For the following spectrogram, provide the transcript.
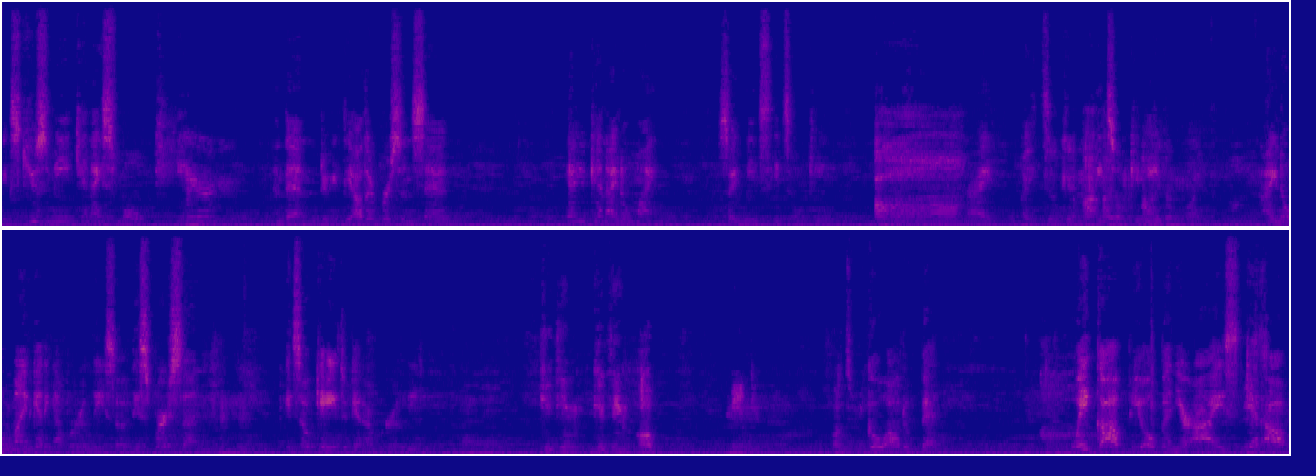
excuse me, can I smoke here? And then the, the other person said, yeah, you can. I don't mind. So it means it's okay, Ah, right? it's okay. Mm, I, it's I don't okay. I don't mind. I don't mind getting up early. So this person, it's okay to get up early. Getting getting up mean what mean? Go out of bed. Ah, Wake up. You open your eyes. Get up.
